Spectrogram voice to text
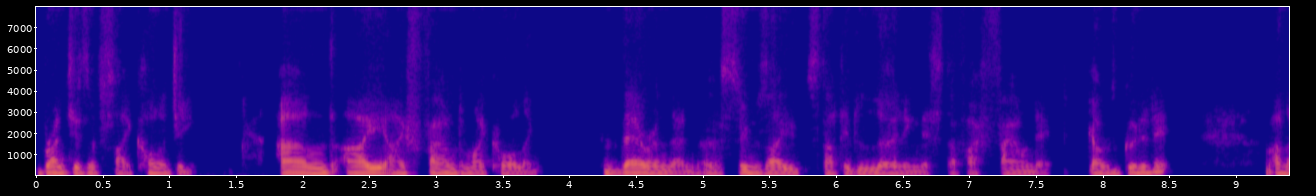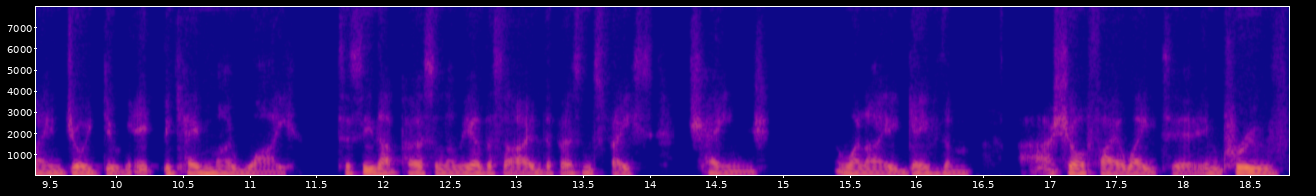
branches of psychology. And I, I found my calling there and then. As soon as I started learning this stuff, I found it. I was good at it and I enjoyed doing it. It became my why to see that person on the other side, the person's face change when I gave them a surefire way to improve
